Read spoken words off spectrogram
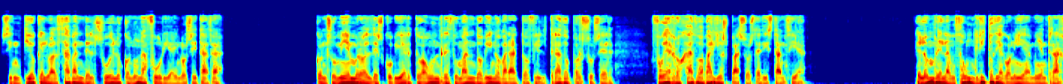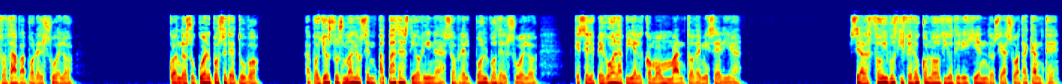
sintió que lo alzaban del suelo con una furia inusitada. Con su miembro al descubierto aún rezumando vino barato filtrado por su ser, fue arrojado a varios pasos de distancia. El hombre lanzó un grito de agonía mientras rodaba por el suelo. Cuando su cuerpo se detuvo, apoyó sus manos empapadas de orina sobre el polvo del suelo, que se le pegó a la piel como un manto de miseria. Se alzó y vociferó con odio dirigiéndose a su atacante.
